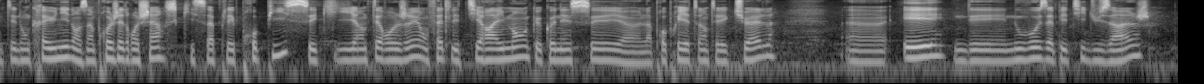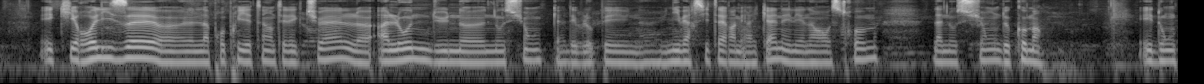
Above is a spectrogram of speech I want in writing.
était donc réunis dans un projet de recherche qui s'appelait Propice et qui interrogeait en fait les tiraillements que connaissait euh, la propriété intellectuelle euh, et des nouveaux appétits d'usage et qui relisait euh, la propriété intellectuelle à l'aune d'une notion qu'a développée une universitaire américaine, Elena Ostrom, la notion de commun. Et donc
